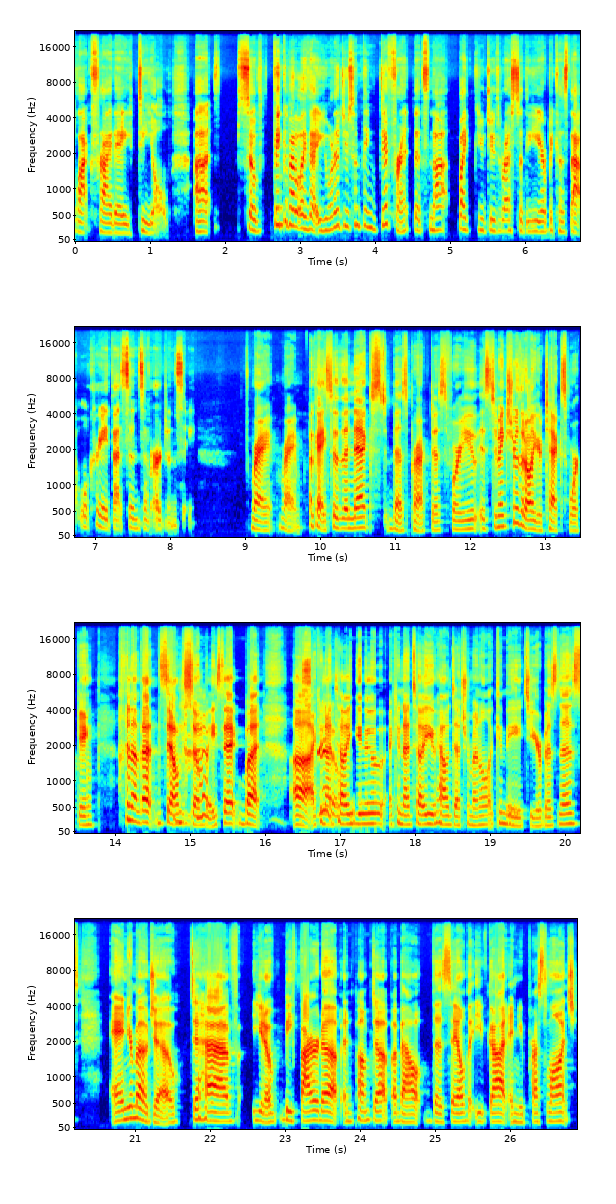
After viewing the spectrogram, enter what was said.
Black Friday deal. Uh, so think about it like that. You want to do something different that's not like you do the rest of the year because that will create that sense of urgency. Right, right. Okay, so the next best practice for you is to make sure that all your tech's working. I know that sounds so basic, but uh, I cannot tell you I cannot tell you how detrimental it can be to your business and your mojo to have, you know, be fired up and pumped up about the sale that you've got and you press launch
